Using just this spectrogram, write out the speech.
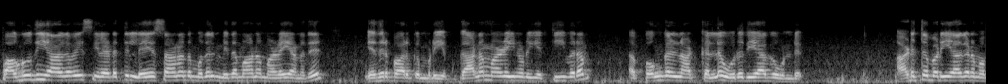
பகுதியாகவே சில இடத்தில் லேசானது முதல் மிதமான மழையானது எதிர்பார்க்க முடியும். கனமழையினுடைய தீவிரம் பொங்கல் நாட்கள்ல உறுதியாக உண்டு. அடுத்தபடியாக நம்ம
